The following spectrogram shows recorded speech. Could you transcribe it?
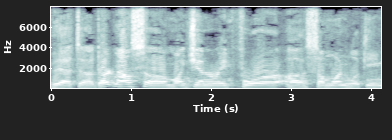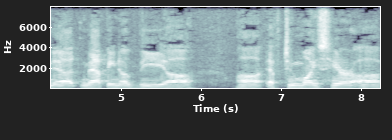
that uh, DartMouse uh, might generate for uh, someone looking at mapping of the uh, uh, F2 mice here. Uh,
